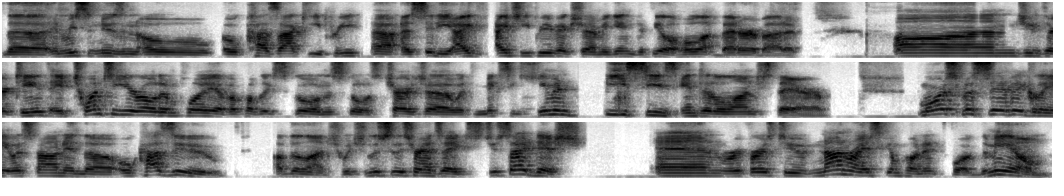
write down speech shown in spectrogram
the in recent news in o- Okazaki pre, uh, a city, I, Aichi Prefecture, I'm beginning to feel a whole lot better about it. On June 13th, a 20 year old employee of a public school in the school was charged uh, with mixing human feces into the lunch there. More specifically, it was found in the okazu of the lunch, which loosely translates to side dish and refers to non-rice component for the meal.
